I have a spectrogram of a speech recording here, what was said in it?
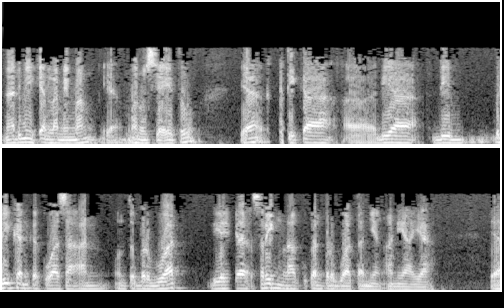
Nah demikianlah memang ya manusia itu ya ketika uh, dia diberikan kekuasaan untuk berbuat dia sering melakukan perbuatan yang aniaya. Ya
